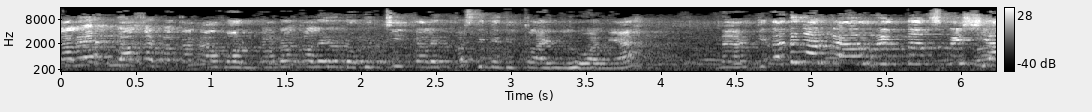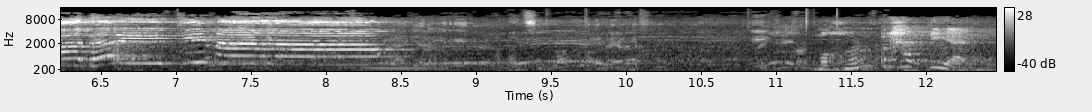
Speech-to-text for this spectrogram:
kalian gak akan makan almond karena kalian udah benci kalian pasti nge-decline duluan ya. Nah kita dengarkan ringtone spesial dari Kina Mohon perhatian,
